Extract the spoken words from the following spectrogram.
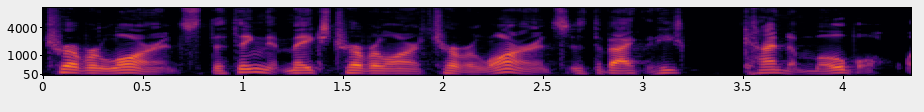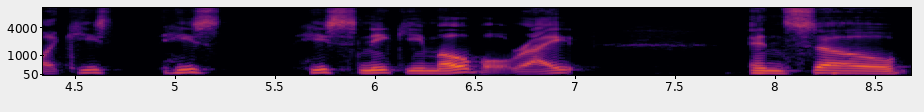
Trevor Lawrence, the thing that makes Trevor Lawrence Trevor Lawrence is the fact that he's kind of mobile. Like he's he's he's sneaky mobile, right? And so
